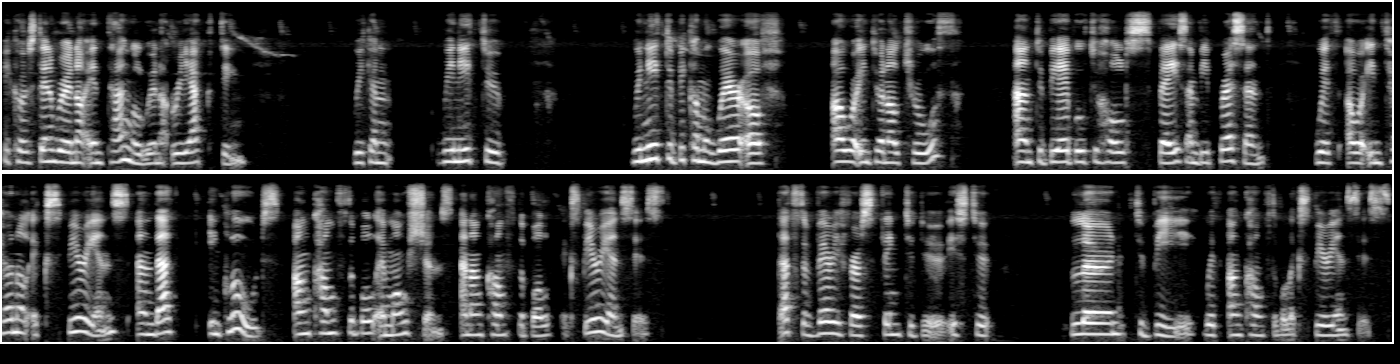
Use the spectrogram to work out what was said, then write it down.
Because then we're not entangled, we're not reacting. We can we need to we need to become aware of our internal truth and to be able to hold space and be present with our internal experience and that includes uncomfortable emotions and uncomfortable experiences that's the very first thing to do is to learn to be with uncomfortable experiences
